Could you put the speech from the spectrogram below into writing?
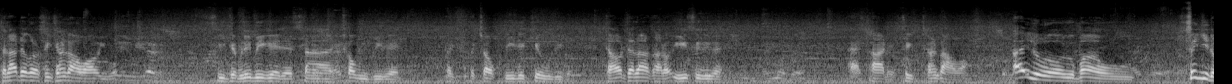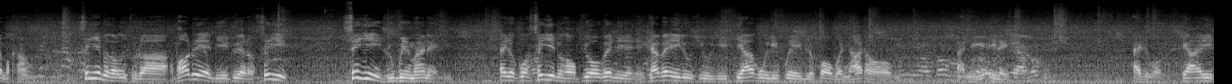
တရားတော့စိတ်ချမ်းသာသွားပြီပေါ့ဒီတပလေးပေးခဲ့တဲ့ဆန်6ပြီးပေးတဲ့အချောက်ကလေးတွေကျုပ်လေးတွေဒါတော့တလားသာတော့အေးဆေးလေးပဲအဲစားတယ်စိတ်ချမ်းသာပါအဲ့လိုဘာဟိုစိတ်ကြီးတော့မခံဘူးစိတ်ကြီးမခံဘူးဆိုတာအဖောက်ရဲ့အမြင်တွေ့ရတော့စိတ်ကြီး စိတ်ကြီးလူပင်ပန်းတယ်လीအဲ့တော့ကိုယ်စိတ်ကြီးမခံပျော်ပဲနေတယ်ဒါပဲအဲ့လိုရှိလို့ရှိတရားကိုလေးဖွဲ့ပြီးတော့ပေါ့ပဲနားထောင်ပြီးအနေအိတ်လိုက်တာအဲ့ဒီပေါ့တရားကြီး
